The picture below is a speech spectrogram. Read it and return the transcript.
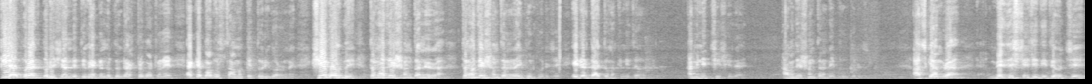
কি অপরাধ করেছিলাম যে তুমি একটা নতুন রাষ্ট্র গঠনের একটা ব্যবস্থা আমাকে তৈরি করো নাই? সে বলবে, তোমাদের সন্তানেরা, তোমাদের সন্তানেরাই ভুল করেছে। এটার দায় তোমাকে নিতে হবে। আমি নিচ্ছি সে দায়। আমাদের সন্তানেরাই ভুল করেছে। আজকে আমরা ম্যাজিস্ট্রেসি দিতে হচ্ছে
